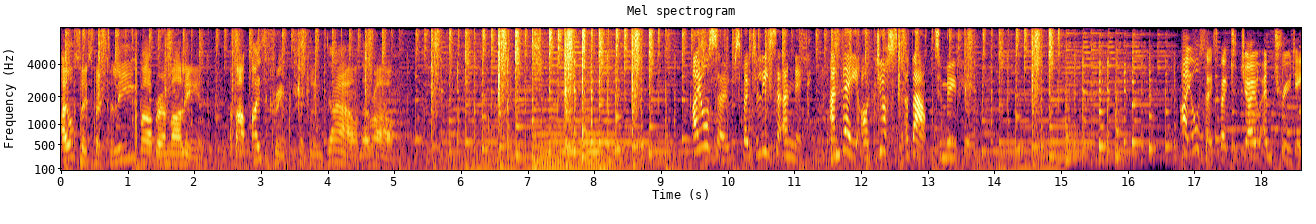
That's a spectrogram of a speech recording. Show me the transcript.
I also spoke to Lee, Barbara, and Marlene about ice cream trickling down their arm. I also spoke to Lisa and Nick, and they are just about to move here. I also spoke to Joe and Trudy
